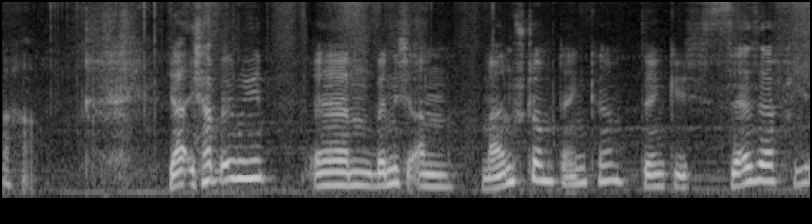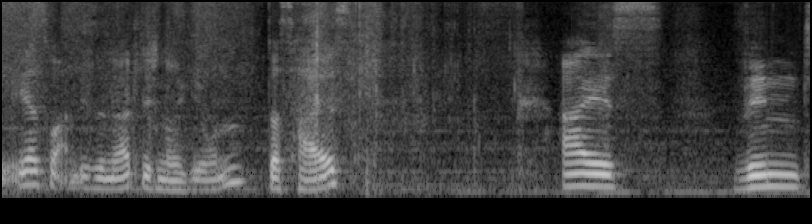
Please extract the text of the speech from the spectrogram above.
Aha. Ja, ich habe irgendwie, ähm, wenn ich an Malmsturm denke, denke ich sehr, sehr viel eher so an diese nördlichen Regionen. Das heißt, Eis, Wind,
